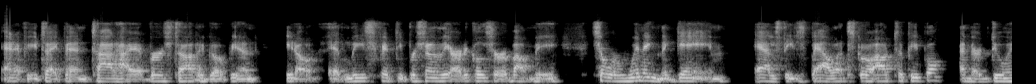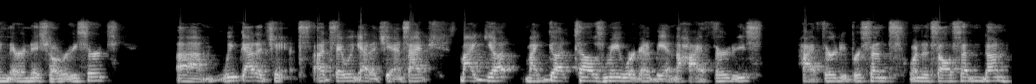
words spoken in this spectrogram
And if you type in Todd Hiett versus Todd Hagopian, you know, at least 50% of the articles are about me. So we're winning the game as these ballots go out to people and they're doing their initial research. Um, we've got a chance. I'd say we got a chance. I my gut my gut tells me we're going to be in the high 30s, high 30 percent when it's all said and done.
